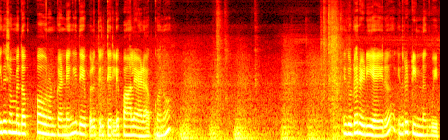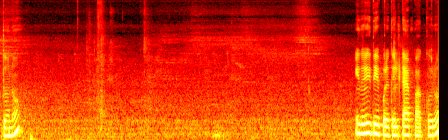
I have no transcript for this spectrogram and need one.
ಇದು ಚೊಮ್ಮೆ ದಪ್ಪ ಅವ್ರು ಉಂಡ್ಕೊಂಡಂಗೆ ಇದೇಪಲ ತಿಳ್ತಿರ್ಲಿ ಪಾಲು ಆ್ಯಡ್ ಹಾಕೋನು ಇದುಡೆ ರೆಡಿ ಆಯಿರು ಇದ್ರ ಟಿನ್ನಿಗೆ ಬೀತೋನು ഇതിൽ ഇതേപോലെ തെൽ ടാപ്പ് ആക്കൊരു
